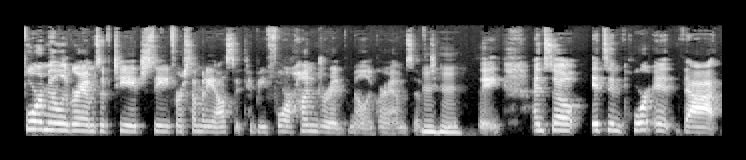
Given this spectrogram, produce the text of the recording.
four milligrams of THC. For somebody else, it could be 400 milligrams of mm-hmm. THC. And so it's important that,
